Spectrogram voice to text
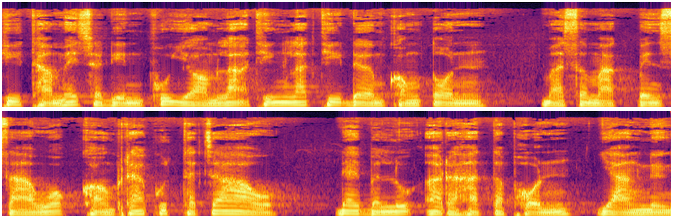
ที่ทำให้ชดินผู้ยอมละทิ้งลัทธิเดิมของตน มาสมัครเป็นสาวกของพระพุทธเจ้า ได้บรรลุอรหัตผลอย่างหนึ่ง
